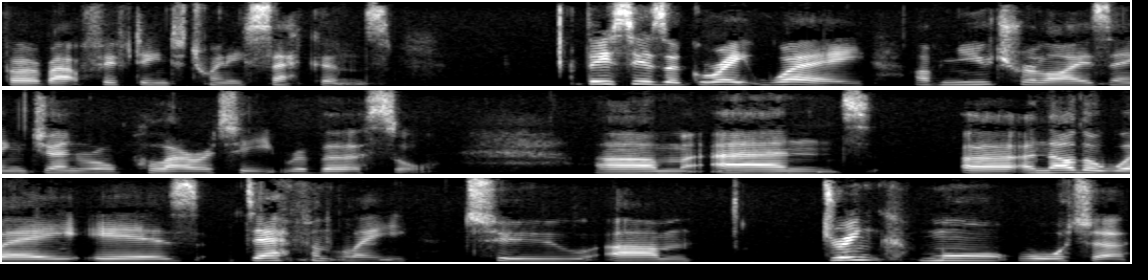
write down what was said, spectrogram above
for about 15 to 20 seconds. This is a great way of neutralizing general polarity reversal. Um, and uh, another way is definitely to um, drink more water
